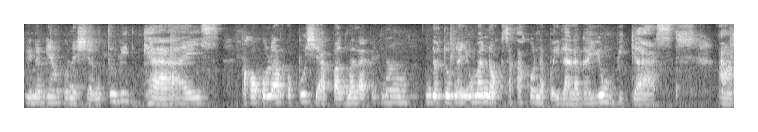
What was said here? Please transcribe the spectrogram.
Linagyan ko na siyang tubig, guys. Pakukulaan ko po siya pag malapit ng luto na yung manok, saka ko na po ilalagay yung bigas ah,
